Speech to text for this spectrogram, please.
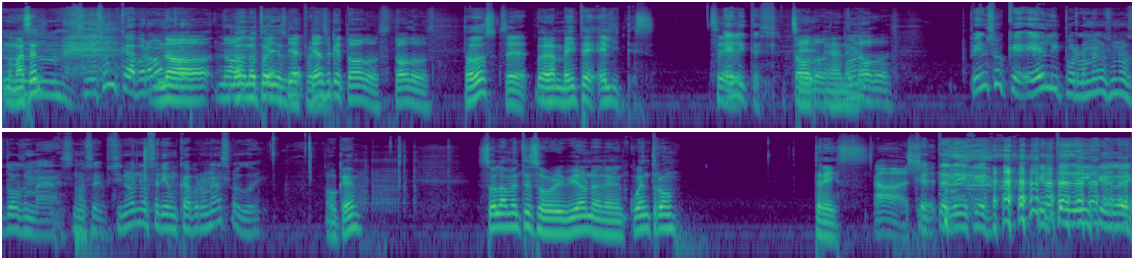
¿Nomás él? Si es un cabrón. No, no. No, oyes, güey. Pienso que todos, todos. ¿Todos? Sí, Eran 20 élites. sí. Élites. Todos, todos. Pienso que él y por lo menos unos dos más. No sé. Si no, no sería un cabronazo, güey. Ok. Solamente sobrevivieron en el encuentro tres. Ah, ¿Qué shit. te dije? ¿Qué te dije, güey?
